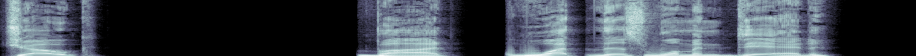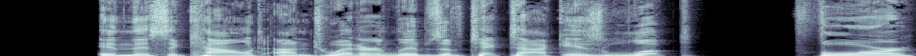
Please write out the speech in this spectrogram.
joke. But what this woman did in this account on Twitter, Libs of TikTok, is looked for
